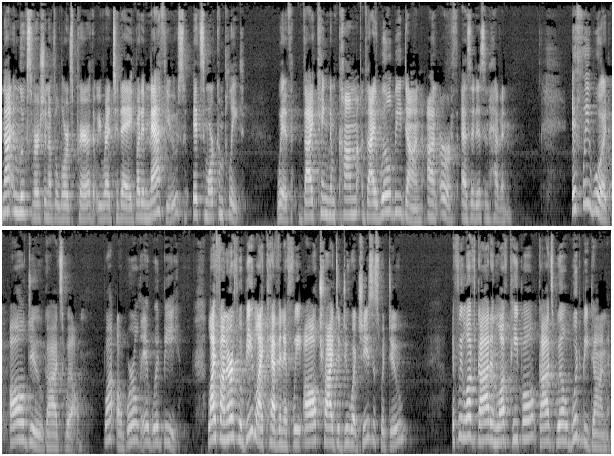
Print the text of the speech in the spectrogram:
Not in Luke's version of the Lord's Prayer that we read today, but in Matthew's, it's more complete with, Thy kingdom come, Thy will be done on earth as it is in heaven. If we would all do God's will, what a world it would be. Life on earth would be like heaven if we all tried to do what Jesus would do. If we loved God and loved people, God's will would be done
